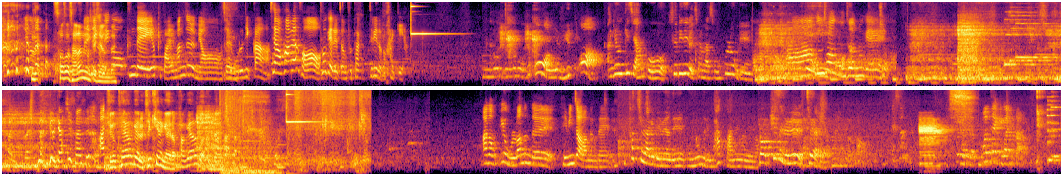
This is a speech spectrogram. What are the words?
이거는 서서 자는 아니, 이거, 눈빛이었는데. 이거 근데 이렇게 말만 들으면 잘 네. 모르니까 체험하면서 소개를 좀 부탁드리도록 할게요. 어, 어, 안경을 끼지 않고 3D를 체험할 수 있는 홀로그램. 아, 네. 운수하고 운수- 안무게. 그렇게 하시면 안 돼요. 지금 태양계를 지키는 게 아니라 파괴하는 것 같은데. 아, 나 이거 몰랐는데 뱀인 줄 알았는데. 터치를 하게 되면은 공룡들이 막 반응을 해요. 이거 키스를 쳐야 돼요. 두 번째 기간이다.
